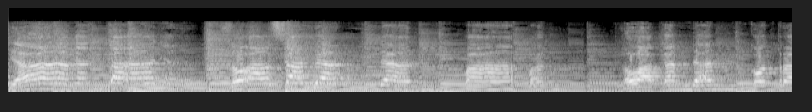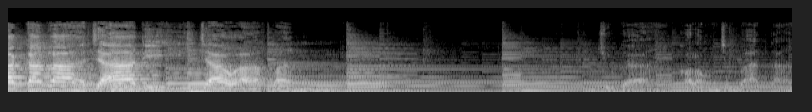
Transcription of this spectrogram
Jangan tanya soal sandang dan papan. Loakan dan kontrakanlah jadi jawaban jembatan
